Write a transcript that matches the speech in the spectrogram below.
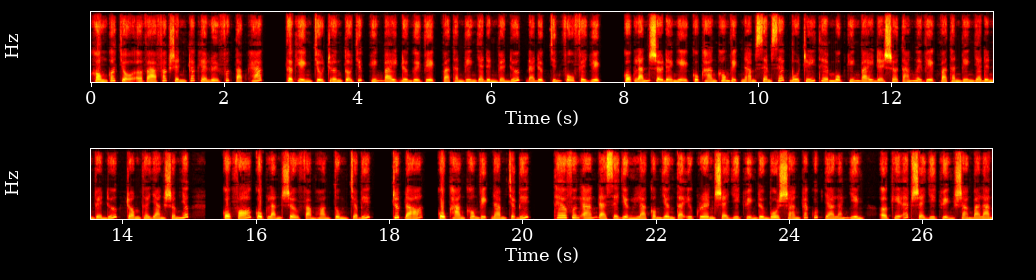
không có chỗ ở và phát sinh các hệ lụy phức tạp khác. Thực hiện chủ trương tổ chức chuyến bay đưa người Việt và thành viên gia đình về nước đã được chính phủ phê duyệt. Cục lãnh sự đề nghị Cục Hàng không Việt Nam xem xét bố trí thêm một chuyến bay để sơ tán người Việt và thành viên gia đình về nước trong thời gian sớm nhất. Cục Phó Cục lãnh sự Phạm Hoàng Tùng cho biết, trước đó, Cục Hàng không Việt Nam cho biết, theo phương án đã xây dựng là công dân tại Ukraine sẽ di chuyển đường bộ sang các quốc gia láng giềng, ở Kiev sẽ di chuyển sang Ba Lan,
